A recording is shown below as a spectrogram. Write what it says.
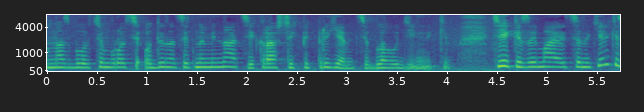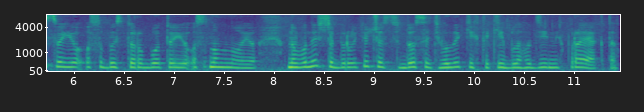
У нас було в цьому році 11 номінацій кращих підприємців, благодійників. Ті, які займаються не тільки своєю особистою роботою основною, але вони ще беруть участь у досить великих таких благодійних проєктах.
